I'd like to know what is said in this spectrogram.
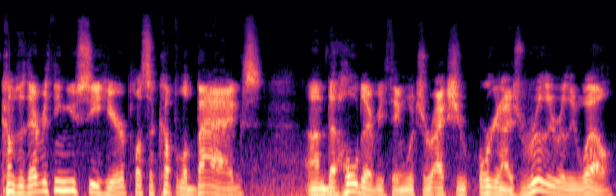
Comes with everything you see here, plus a couple of bags um, that hold everything, which are actually organized really, really well.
